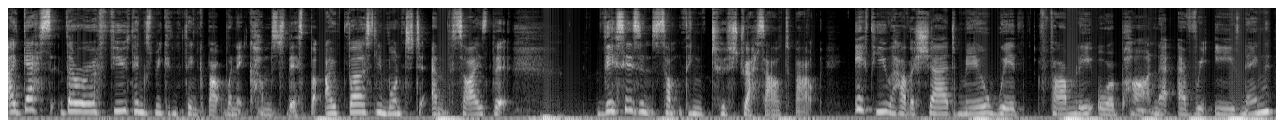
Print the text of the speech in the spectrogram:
I guess there are a few things we can think about when it comes to this, but I firstly wanted to emphasize that this isn't something to stress out about. If you have a shared meal with family or a partner every evening,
